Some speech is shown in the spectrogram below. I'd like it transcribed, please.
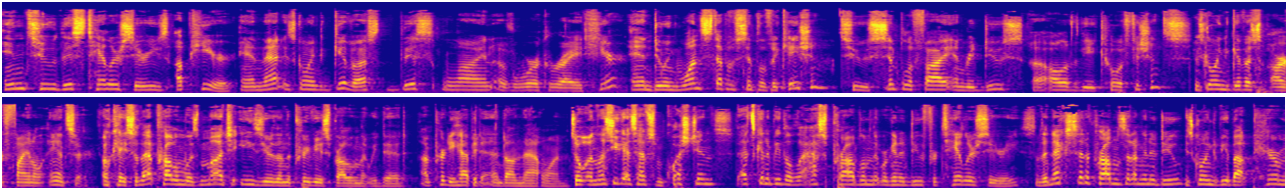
into this Taylor series up here, and that is going to give us this line of work right here. And doing one step of simplification to simplify and reduce uh, all of the coefficients is going to give us our final answer. Okay, so that problem was much easier than the previous problem that we did. I'm pretty happy to end on that one. So unless you guys have some questions, that's going to be the last problem that we're going to do for Taylor series. The next set of problems that I'm going to do is going to be about parametric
